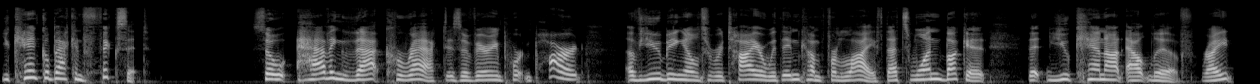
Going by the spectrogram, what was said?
you can't go back and fix it. So having that correct is a very important part of you being able to retire with income for life. That's one bucket that you cannot outlive, right?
